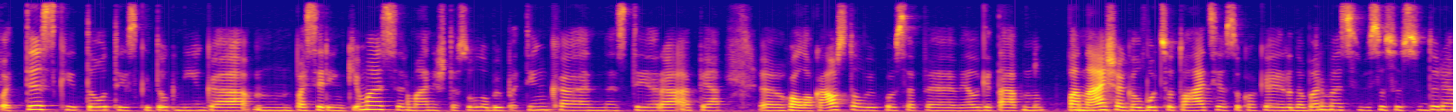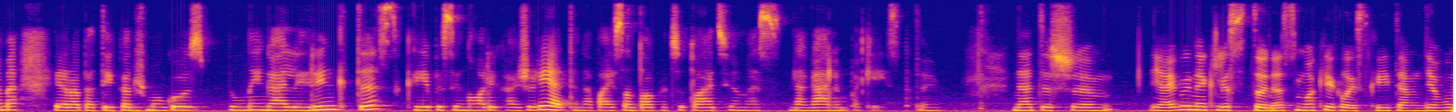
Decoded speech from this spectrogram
pati skaitau, tai skaitau knygą Pasirinkimas ir man iš tiesų labai patinka, nes tai yra apie e, holokausto laikus, apie vėlgi tą nu, panašią galbūt situaciją, su kokia ir dabar mes visi susidurėme ir apie tai, kad žmogus pilnai gali rinktis, kaip jisai nori ką žiūrėti, nepaisant to, kad situacijų mes negalim pakeisti. Taip. Net iš, jeigu neklistu, nes mokyklai skaitėm Dievų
